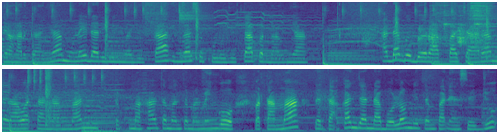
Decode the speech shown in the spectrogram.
yang harganya mulai dari 5 juta hingga 10 juta per daunnya. Ada beberapa cara merawat tanaman mahal teman-teman Menggo. Pertama, letakkan janda bolong di tempat yang sejuk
